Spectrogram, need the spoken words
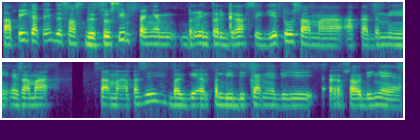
Tapi katanya desas-desus sih pengen berintegrasi gitu sama akademi eh sama sama apa sih bagian pendidikannya di Arab Saudinya ya.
